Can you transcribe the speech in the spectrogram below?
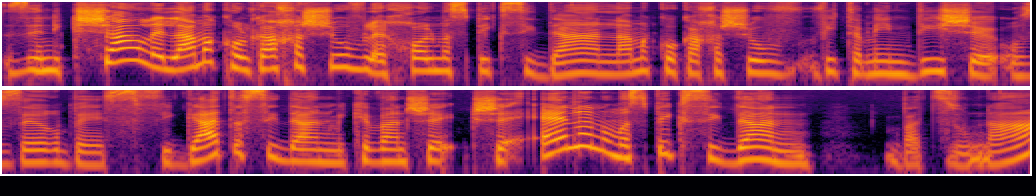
זה נקשר ללמה כל כך חשוב לאכול מספיק סידן, למה כל כך חשוב ויטמין D שעוזר בספיגת הסידן, מכיוון שכשאין לנו מספיק סידן בתזונה,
